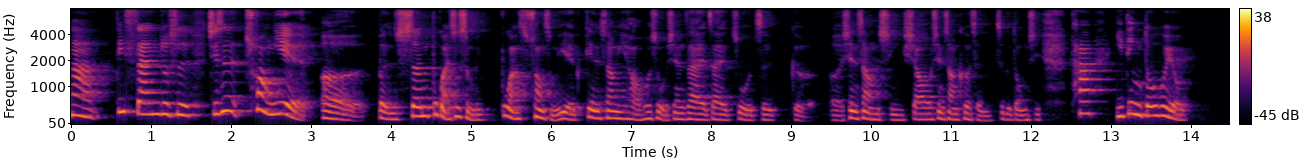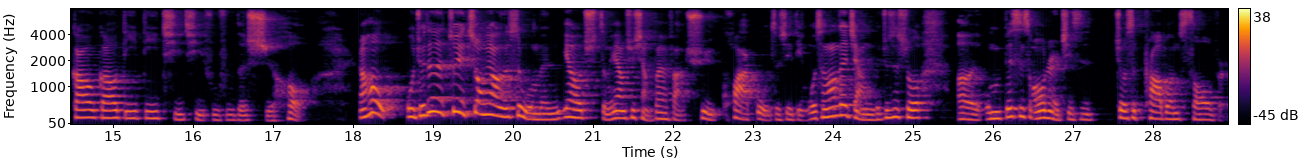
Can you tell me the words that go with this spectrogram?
那第三就是，其实创业呃本身不管是什么，不管是创什么业，电商也好，或是我现在在做这个呃线上行销、线上课程这个东西，它一定都会有高高低低、起起伏伏的时候。然后我觉得最重要的是，我们要去怎么样去想办法去跨过这些点。我常常在讲的就是说，呃，我们 business owner 其实就是 problem solver，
